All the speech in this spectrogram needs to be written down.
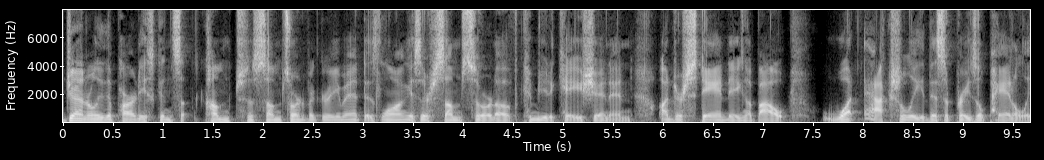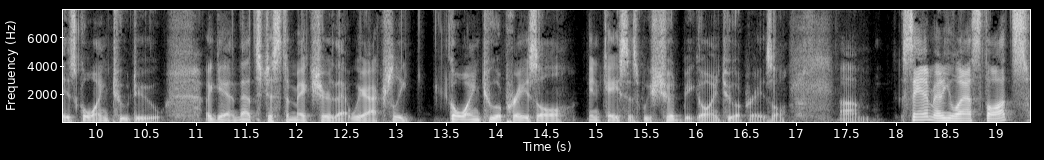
Generally, the parties can come to some sort of agreement as long as there's some sort of communication and understanding about what actually this appraisal panel is going to do. Again, that's just to make sure that we're actually going to appraisal in cases we should be going to appraisal. Um, Sam, any last thoughts?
